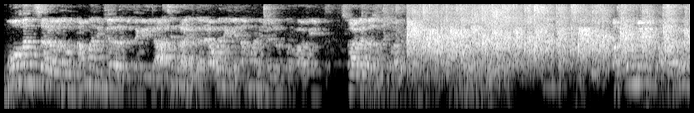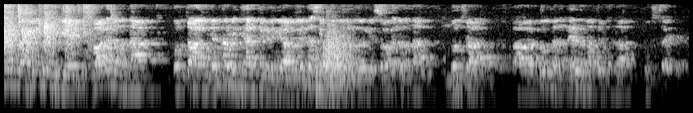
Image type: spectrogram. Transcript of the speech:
ಮೋಹನ್ ಸರ್ ಅವರು ನಮ್ಮ ನಿಮ್ಮೆಲ್ಲರ ಜೊತೆಗೆ ಇಲ್ಲಿ ಆಸೀನರಾಗಿದ್ದಾರೆ. ಅವರಿಗೆ ನಮ್ಮ ನಿಮ್ಮೆಲ್ಲರ ಪರವಾಗಿ ಸ್ವಾಗತ ಸುಸ್ವಾಗತ ಮಿತ್ರರಿಗೆ ಸ್ವಾಗತವನ್ನ ಕೊಡ್ತಾ ಎಲ್ಲ ವಿದ್ಯಾರ್ಥಿಗಳಿಗೆ ಹಾಗೂ ಎಲ್ಲ ಸಿಬ್ಬಂದಿಗಳಿಗೆ ಸ್ವಾಗತವನ್ನ ಕೊಡ್ತಾ ಎರಡು ಮಾತುಗಳನ್ನ ಮುಗಿಸ್ತಾ ಇದ್ದೇನೆ.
